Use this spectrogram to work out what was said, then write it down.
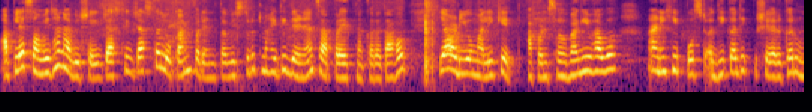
आपल्या संविधानाविषयी जास्तीत जास्त लोकांपर्यंत विस्तृत माहिती देण्याचा प्रयत्न करत आहोत. या ऑडिओ मालिकेत आपण सहभागी व्हावं आणि ही पोस्ट अधिकाधिक शेअर करून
